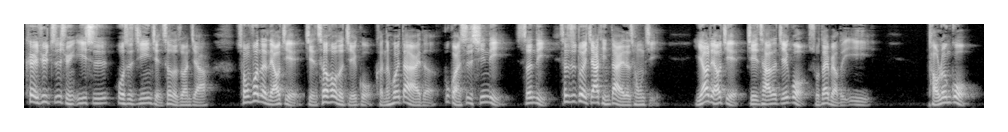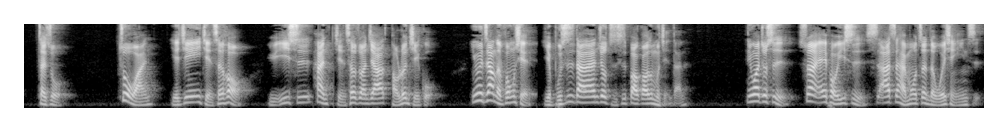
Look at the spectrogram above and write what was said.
可以去咨询医师或是基因检测的专家，充分的了解检测后的结果可能会带来的，不管是心理、生理，甚至对家庭带来的冲击，也要了解检查的结果所代表的意义。讨论过再做，做完也建议检测后与医师和检测专家讨论结果，因为这样的风险也不是单单就只是报告那么简单。另外就是，虽然 Apple 一四是阿兹海默症的危险因子。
